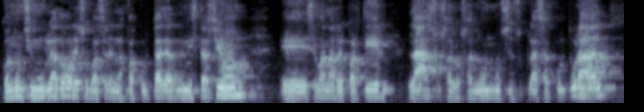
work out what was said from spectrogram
con un simulador, eso va a ser en la Facultad de Administración, se van a repartir lazos a los alumnos en su plaza cultural,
